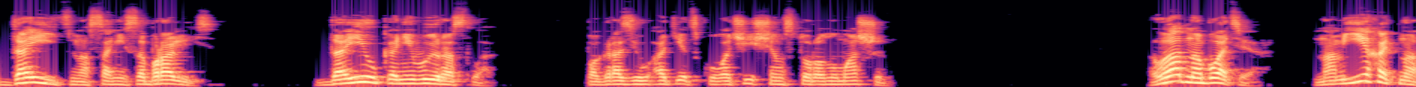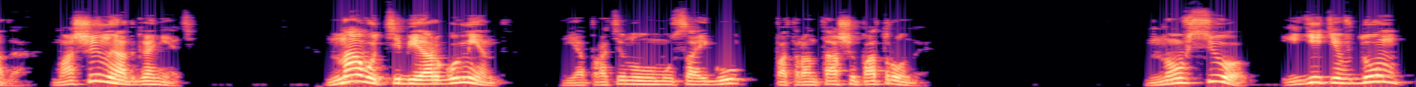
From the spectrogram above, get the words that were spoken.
доить нас они собрались. Доилка не выросла, погрозил отец кулачищем в сторону машин. Ладно, батя, нам ехать надо, машины отгонять. На вот тебе аргумент. Я протянул ему сайгу, патронтаж и патроны. Ну все, идите в дом,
